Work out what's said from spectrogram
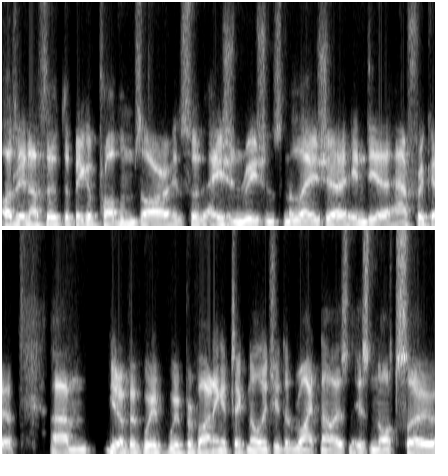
oddly enough, the, the bigger problems are in sort of Asian regions, Malaysia, India, Africa. Um, you know, but we're, we're providing a technology that right now is, is not so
